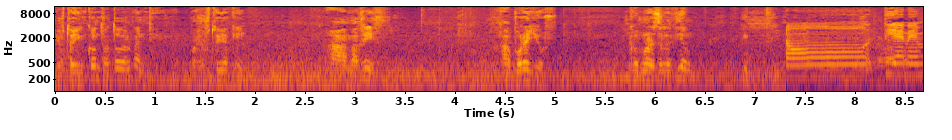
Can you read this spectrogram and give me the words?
yo estoy en contra totalmente. Por eso estoy aquí, a Madrid, a por ellos, como la selección. No tienen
